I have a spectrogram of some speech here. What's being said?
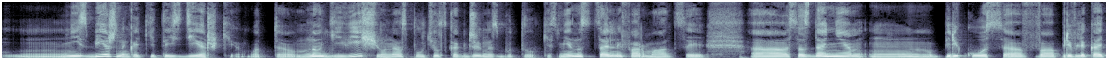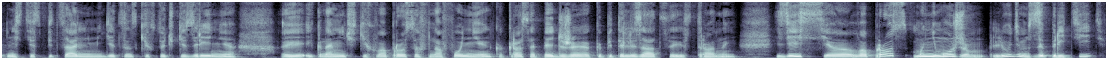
неизбежны какие-то издержки. Вот э, многие вещи у нас получилось как джин из бутылки. Смена социальной формации, а, создание перекоса в привлекательности специальных медицинских с точки зрения э, экономических вопросов на фоне как раз, опять же, капитализации страны. Здесь э, вопрос, мы не можем людям запретить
